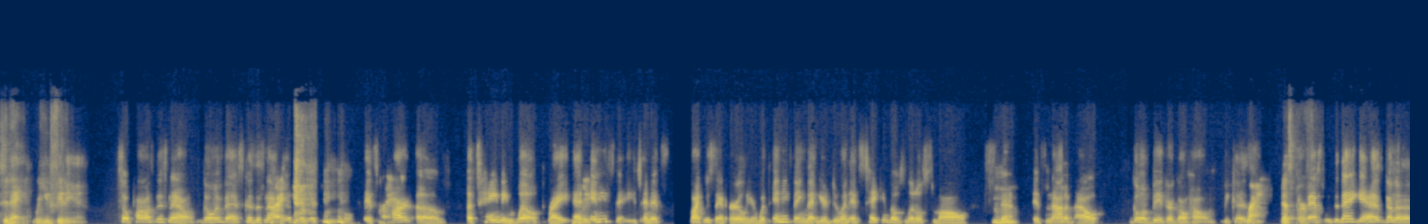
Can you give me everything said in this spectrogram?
today where you fit in. So pause this now, go invest because it's not right. just for rich people. It's right. part of attaining wealth, right? At any stage. And it's like we said earlier, with anything that you're doing, it's taking those little small steps. Mm-hmm. It's not about going big or go home because right. That's perfect. today, yeah, it's gonna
